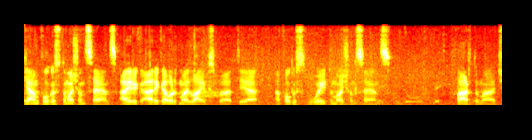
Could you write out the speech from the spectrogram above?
Yeah, I'm focused too much on sands. I, rec I recovered my lives, but yeah, I'm focused way too much on sands. Far too much.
